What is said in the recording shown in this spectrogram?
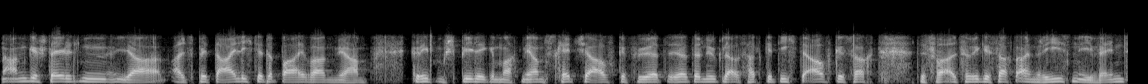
Angestellten ja als Beteiligte dabei waren. Wir haben Krippenspiele gemacht, wir haben Sketche aufgeführt, ja, der Nyklaus hat Gedichte aufgesagt. Das war also wie gesagt ein Riesenevent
